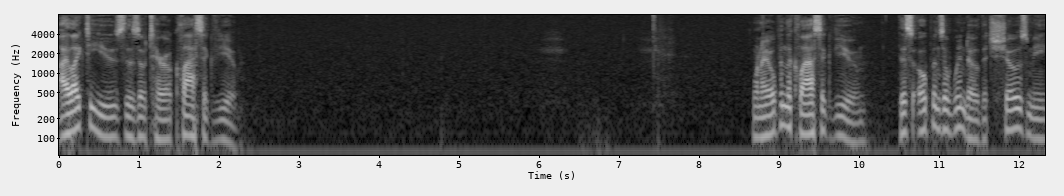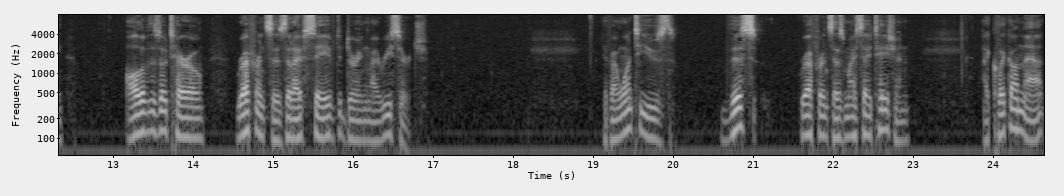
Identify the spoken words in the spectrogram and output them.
I like to use the Zotero Classic view. When I open the classic view, this opens a window that shows me all of the Zotero references that I've saved during my research. If I want to use this reference as my citation, I click on that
